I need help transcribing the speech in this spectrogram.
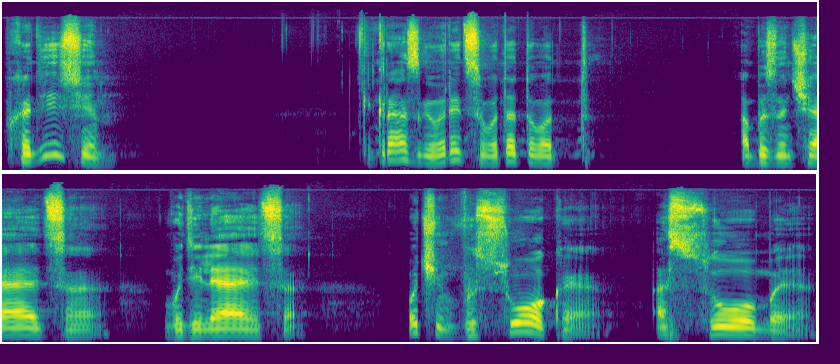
В хадисе как раз говорится вот это вот обозначается выделяется очень высокое, особое,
